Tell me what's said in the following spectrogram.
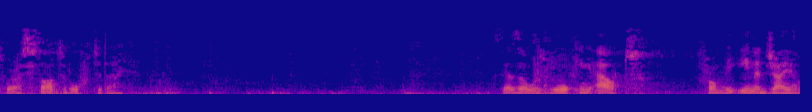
That's where I started off today. As I was walking out from the inner jail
